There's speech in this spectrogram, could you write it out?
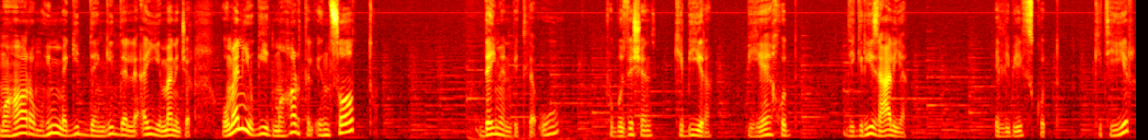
مهارة مهمة جدا جدا لأي manager ومن يجيد مهارة الإنصات؟ دايما بتلاقوه في positions كبيرة. بياخد degrees عالية. اللي بيسكت كتير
